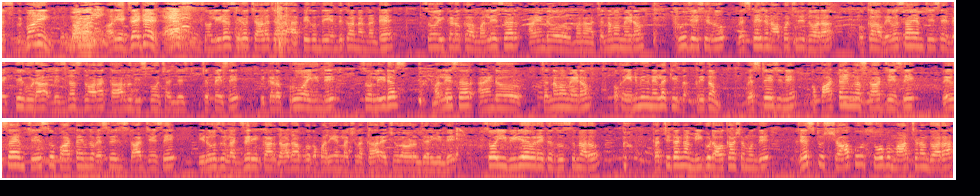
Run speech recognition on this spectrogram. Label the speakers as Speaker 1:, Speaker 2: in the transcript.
Speaker 1: yes good morning good morning are excited so leaders ఈరోజు చాలా చాలా హ్యాపీగా ఉంది. ఎందుకు అని అంటే సో ఇక్కడ ఒక మల్లేష్ సార్ అండ్ మన చెన్నమ్మ మేడం ప్రూవ్ చేసిర్రు. వెస్టేజన్ ఆపర్చునిటీ ద్వారా ఒక వ్యవసాయం చేసే వ్యక్తి కూడా బిజినెస్ ద్వారా కార్లు తీసుకోవచ్చు అని చెప్పేసి ఇక్కడ ప్రూవ్ అయ్యింది. So leaders Mallesh sir and Chennamma madam ఒక ఎనిమిది నెలల క్రిత- వెస్టేజ్ని ఒక పార్ట్ టైం గా స్టార్ట్ చేసి వ్యవసాయం చేస్తూ పార్ట్ టైమ్గా వెస్టేజ్ స్టార్ట్ చేసి ఈ రోజు లగ్జరీ కార్ దాదాపుగా ఒక పదిహేను లక్షల కార్ అచీవ్ కావడం జరిగింది. సో ఈ వీడియో ఎవరైతే చూస్తున్నారో ఖచ్చితంగా మీకు కూడా అవకాశం ఉంది. జస్ట్ షాపు సోపు మార్చడం ద్వారా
